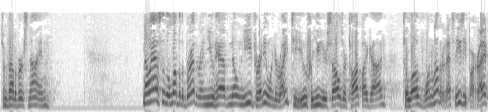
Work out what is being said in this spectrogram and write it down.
Jump down to verse 9. Now as to the love of the brethren, you have no need for anyone to write to you, for you yourselves are taught by God to love one another. That's the easy part, right?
